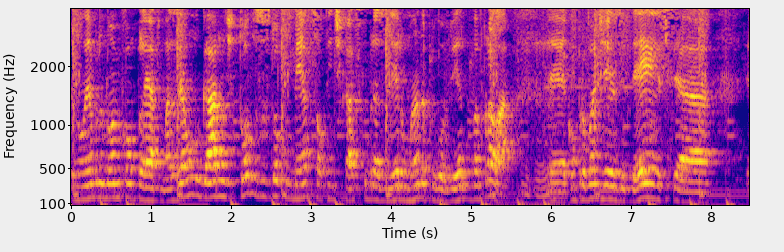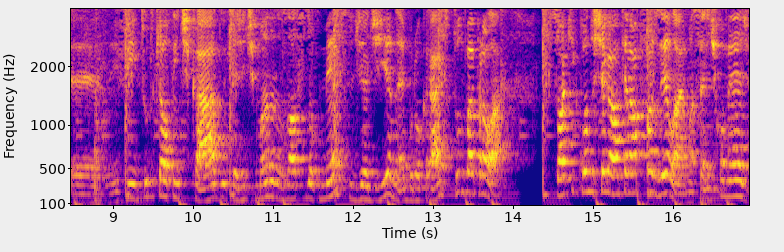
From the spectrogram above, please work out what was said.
eu não lembro o nome completo, mas é um lugar onde todos os documentos autenticados que o brasileiro manda para o governo vão para lá. Uhum. É, comprovante de residência, é, enfim, tudo que é autenticado, que a gente manda nos nossos documentos do dia a dia, né, burocrático, tudo vai para lá. Só que quando chega lá não tem nada pra fazer lá, é uma série de comédia.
